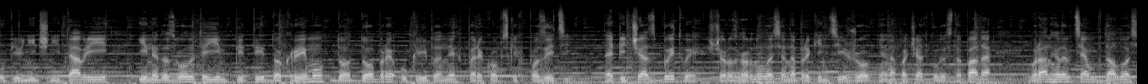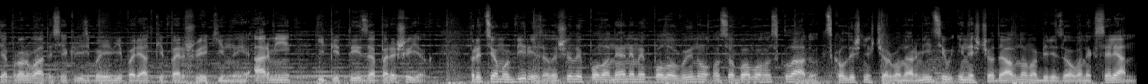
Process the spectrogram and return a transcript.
у північній Таврії і не дозволити їм піти до Криму до добре укріплених перекопських позицій. Та під час битви, що розгорнулася наприкінці жовтня, на початку листопада, врангелевцям вдалося прорватися крізь бойові порядки першої кінної армії і піти за перешийок. При цьому бірі залишили полоненими половину особового складу з колишніх червоноармійців і нещодавно мобілізованих селян.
